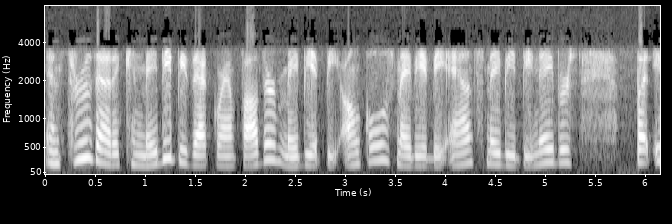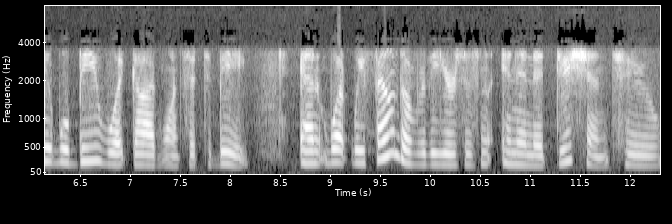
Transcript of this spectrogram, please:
And through that, it can maybe be that grandfather, maybe it be uncles, maybe it be aunts, maybe it be neighbors, but it will be what God wants it to be. And what we found over the years is, in, in addition to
